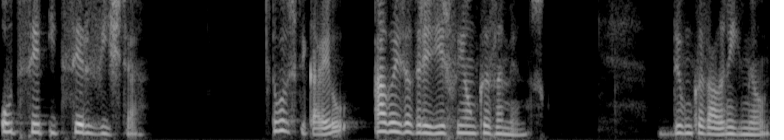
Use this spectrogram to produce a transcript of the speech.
ou de ser, e de ser vista. Eu vou explicar. Eu, há dois ou três dias, fui a um casamento de um casal amigo meu,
